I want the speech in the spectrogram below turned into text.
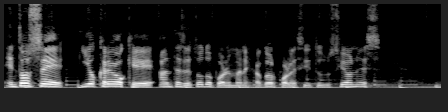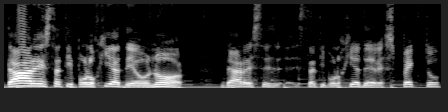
Entonces, yo creo que antes de todo por el manejador, por las instituciones, dar esta tipología de honor, dar este, esta tipología de respeto,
